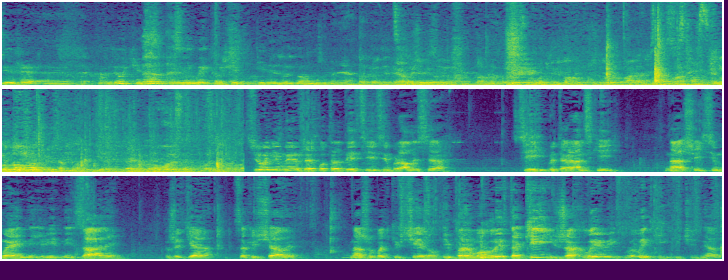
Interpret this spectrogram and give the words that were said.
Він же включить і виключить телевізор дому. Сьогодні ми вже по традиції зібралися цій ветеранській нашій сімейній рідній залі життя, захищали нашу батьківщину і перемогли в такий жахливий великий вітчизняний.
